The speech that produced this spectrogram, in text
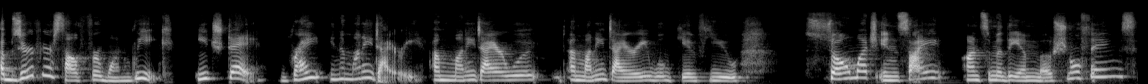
Observe yourself for one week each day write in a money diary a money diary will, a money diary will give you so much insight on some of the emotional things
